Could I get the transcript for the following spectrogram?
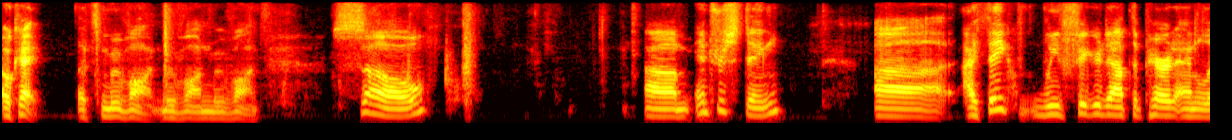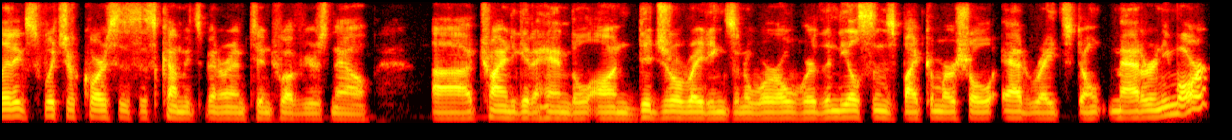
Okay let's move on, move on, move on. So, um, interesting. Uh, I think we figured out the parrot analytics, which of course is this company. It's been around 10, 12 years now, uh, trying to get a handle on digital ratings in a world where the Nielsen's by commercial ad rates don't matter anymore.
